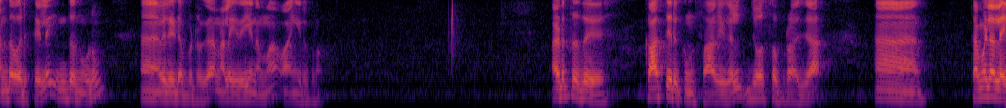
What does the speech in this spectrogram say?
அந்த வரிசையில் இந்த நூலும் வெளியிடப்பட்டிருக்கு. அதனால் இதையும் நம்ம வாங்கியிருக்கிறோம். அடுத்தது காத்திருக்கும் சாவிகள் ஜோசப் ராஜா. தமிழலை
